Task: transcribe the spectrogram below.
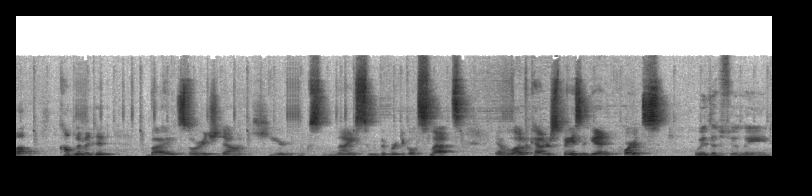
well, complemented by storage down here. It looks nice with the vertical slats. You have a lot of counter space, again, quartz with the filleted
